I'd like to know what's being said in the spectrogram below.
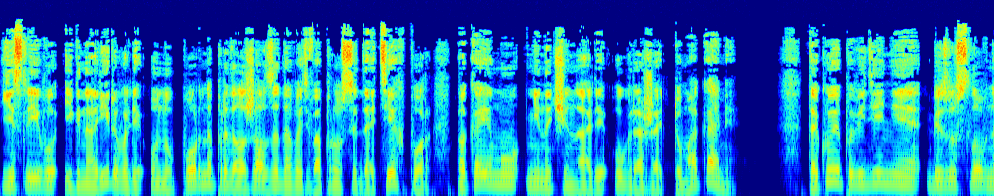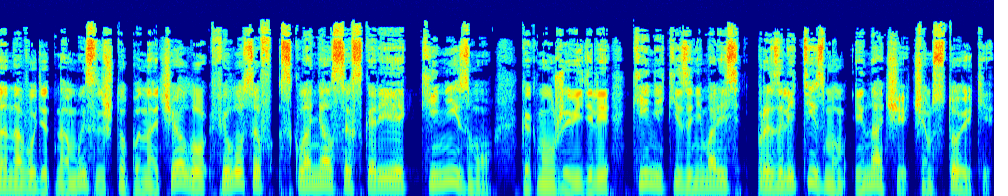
Если его игнорировали, он упорно продолжал задавать вопросы до тех пор, пока ему не начинали угрожать тумаками. Такое поведение, безусловно, наводит на мысль, что поначалу философ склонялся скорее к кинизму, как мы уже видели, киники занимались прозелитизмом иначе, чем стоики.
